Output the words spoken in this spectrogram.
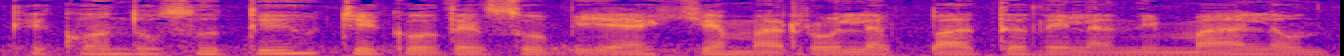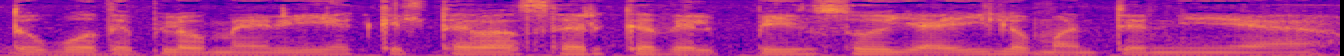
que cuando su tío llegó de su viaje amarró la pata del animal a un tubo de plomería que estaba cerca del piso y ahí lo mantenía.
